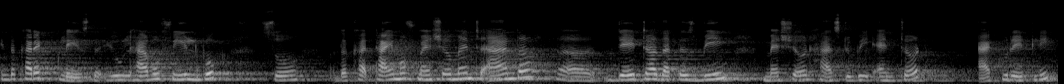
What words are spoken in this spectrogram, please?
in the correct place. You will have a field book. So the time of measurement and the uh, data that is being measured has to be entered accurately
